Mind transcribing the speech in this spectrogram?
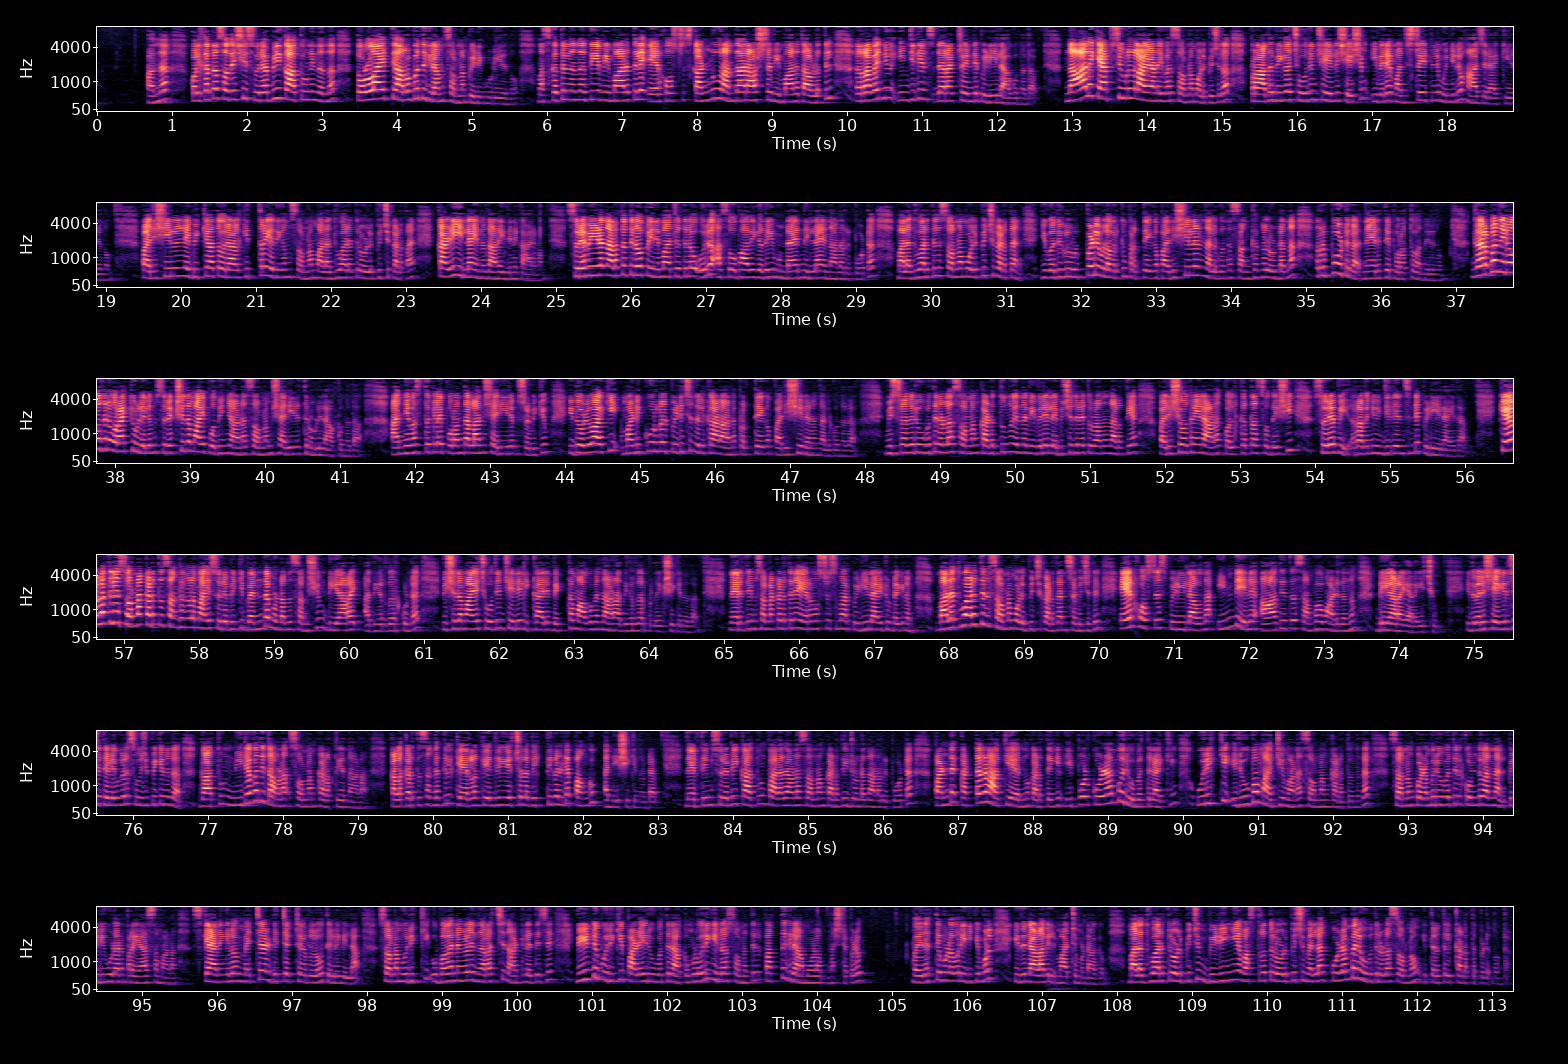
അന്ന് കൊൽക്കത്ത സ്വദേശി സുരഭി കാത്തൂണിൽ നിന്ന് തൊള്ളായിരത്തി അറുപത് ഗ്രാം സ്വർണം പിടികൂടിയിരുന്നു. മസ്കത്തിൽ നിന്നെത്തിയ വിമാനത്തിലെ എയർ ഹോസ്റ്റസ് കണ്ണൂർ അന്താരാഷ്ട്ര വിമാനത്താവളത്തിൽ റവന്യൂ ഇന്റലിജൻസ് ഡയറക്ടറേറ്റിന്റെ പിടിയിലാകുന്നത്. നാല് ക്യാപ്സ്യൂളുകളായാണ് ഇവർ സ്വർണം ഒളിപ്പിച്ചത്. പ്രാഥമിക ചോദ്യം ചെയ്യലിന് ശേഷം ഇവരെ മജിസ്ട്രേറ്റിന് മുന്നിലും ഹാജരാക്കിയിരുന്നു. പരിശീലനം ലഭിക്കാത്ത ഒരാൾക്ക് ഇത്രയധികം സ്വർണം മലദ്വാരത്തിൽ ഒളിപ്പിച്ചു കടത്താൻ കഴിയില്ല എന്നതാണ് ഇതിന് കാരണം. സുരഭിയുടെ നടത്തത്തിലോ പെരുമാറ്റത്തിലോ ഒരു അസ്വാഭാവികതയും ഉണ്ടായിരുന്നില്ല എന്നാണ് റിപ്പോർട്ട്. മലദ്വാരത്തിൽ സ്വർണം ഒളിപ്പിച്ചു കടത്താൻ യുവതികൾ ഉൾപ്പെടെയുള്ളവർക്കും പ്രത്യേക പരിശീലനം നൽകുന്ന സംഘങ്ങളുണ്ടെന്ന റിപ്പോർട്ടുകൾ നേരത്തെ പുറത്തു വന്നിരുന്നു. ഗർഭനിരോധന ഉറയ്ക്കുള്ളിലും സുരക്ഷിതമായി പൊതിഞ്ഞാണ് സ്വർണം ശരീരത്തിനുള്ളിലാക്കുന്നത്. അന്യവസ്തുക്കളെ പുറന്തള്ളാൻ ശരീരം ശ്രമിക്കും. ഇതൊഴിവാക്കി മണിക്കൂറുകൾ പിടിച്ചു നിൽക്കാനാണ് പ്രത്യേകം പരിശീലനം നൽകുന്നത്. മിശ്രിത രൂപത്തിലുള്ള സ്വർണം കടത്തുന്നു എന്ന വിവരം ലഭിച്ചതിനെ തുടർന്ന് നടത്തിയ പരിശോധനയിലാണ് കൊൽക്കത്ത സ്വദേശി സുരഭി റവന്യൂ ഇന്റലിജൻസിന്റെ പിടിയിലായത്. കേരളത്തിലെ സ്വർണക്കടത്ത് സംഘങ്ങളുമായി സുരഭിക്ക് ബന്ധമുണ്ടെന്ന സംശയം ഡിആർഐ അധികൃതർക്കുണ്ട്. വിശദമായ ചോദ്യം ചെയ്യലിൽ ഇക്കാര്യം വ്യക്തമാകുമെന്നാണ് അധികൃതർ പ്രതീക്ഷിക്കുന്നത്. നേരത്തെയും സ്വർണക്കടത്തിന് എയർ ഹോസ്റ്റസുമാർ പിടിയിലായിട്ടുണ്ടെങ്കിലും മലദ്വാരത്തിൽ സ്വർണം ഒളിപ്പിച്ച് കടത്താൻ ശ്രമിച്ചതിൽ എയർ ഹോസ്റ്റസ് പിടിയിലാവുന്ന ഇന്ത്യയിലെ ആദ്യത്തെ സംഭവമാണിതെന്നും ഡിആർഐ അറിയിച്ചു. ഇതുവരെ ശേഖരിച്ച തെളിവുകൾ സൂചിപ്പിക്കുന്നത് ഗാത്തൂൺ നിരവധി തവണ സ്വർണം കടത്തിയെന്നാണ്. കള്ളക്കടത്ത് സംഘത്തിൽ കേരളം കേന്ദ്രീകരിച്ചുള്ള വ്യക്തികളുടെ പങ്കും അന്വേഷിക്കുന്നുണ്ട്. നേരത്തെയും സുരഭി ഖാത്തൂൺ പലതവണ സ്വർണം കടത്തിയിട്ടുണ്ടെന്നാണ് റിപ്പോർട്ട്. പണ്ട് കട്ടകളാക്കിയായിരുന്നു കടത്തെങ്കിൽ ഇപ്പോൾ കുഴമ്പ് രൂപത്തിലാക്കിയും ഉരുക്കി രൂപം മാറ്റിയുമാണ് സ്വർണം കടത്തുന്നത്. സ്വർണം കുഴമ്പ് രൂപത്തിൽ കൊണ്ടുവന്നാൽ പിടികൂടാൻ പ്രയാസമാണ്. സ്കാനിങ്ങിലോ മെറ്റൽ ഡിറ്റക്ടറിലോ തെളിവില്ല. സ്വർണം ഉരുക്കി ഉപകരണങ്ങളിൽ നിറച്ച് നാട്ടിലെത്തിച്ച് വീണ്ടും ഉരുക്കി പഴയ രൂപത്തിലാക്കുമ്പോൾ ഒരു കിലോ സ്വർണത്തിൽ പത്ത് ഗ്രാമോളം നഷ്ടപ്പെടും. വൈദഗ്ധ്യമുള്ളവർ ഇരിക്കുമ്പോൾ ഇതിന്റെ അളവിൽ മാറ്റമുണ്ടാകും. മലദ്വാരത്തിൽ ഒളിപ്പിച്ചും വിഴുങ്ങിയ വസ്ത്രത്തിൽ ഒളിപ്പിച്ചുമെല്ലാം കുഴമ്പ രൂപത്തിലുള്ള സ്വർണവും ഇത്തരത്തിൽ കടത്തപ്പെടുന്നുണ്ട്.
